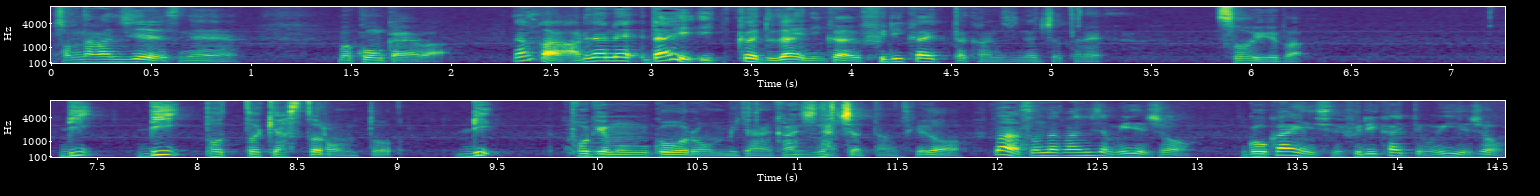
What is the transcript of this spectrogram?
そんな感じでですね、まあ、今回はなんかあれだね第1回と第2回を振り返った感じになっちゃったね。そういえば。リリポッドキャスト論とリポケモン GO 論みたいな感じになっちゃったんですけどまあそんな感じでもいいでしょう。5回にして振り返ってもいいでしょ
